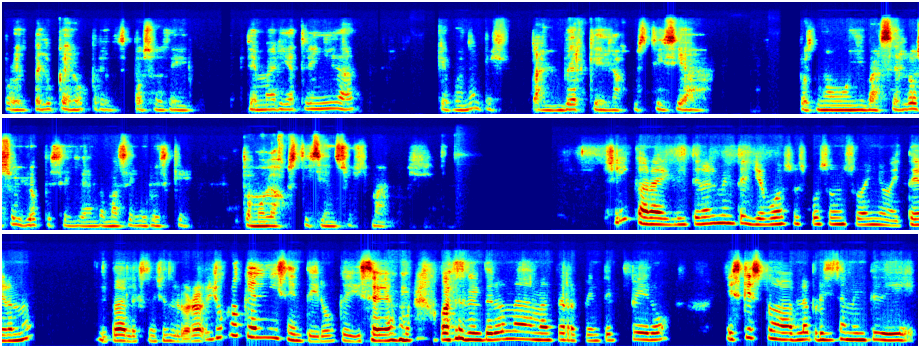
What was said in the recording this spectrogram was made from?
por el peluquero, por el esposo de, de María Trinidad, que bueno, pues al ver que la justicia pues no iba a ser lo suyo, pues ella lo más seguro es que tomó la justicia en sus manos. Sí, caray, literalmente llevó a su esposo un sueño eterno de toda la extensión del verdad. Yo creo que él ni se enteró que se había muerto, o se enteró nada más de repente, pero es que esto habla precisamente de,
